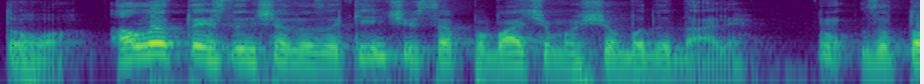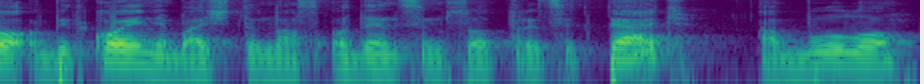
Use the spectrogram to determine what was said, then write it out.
Того. Але тиждень ще не закінчився, побачимо, що буде далі. Ну, зато в біткоїні, бачите, у нас 1,735, а було.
